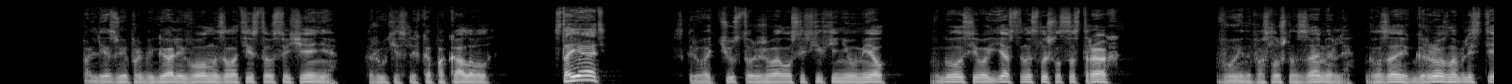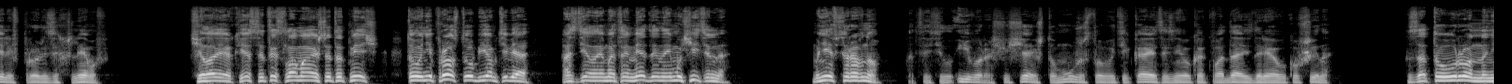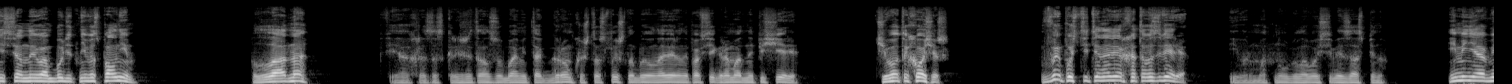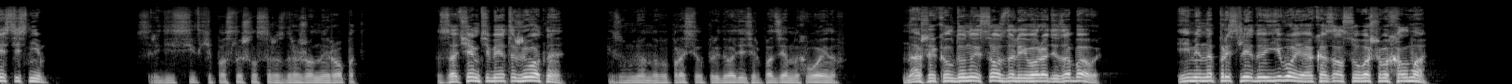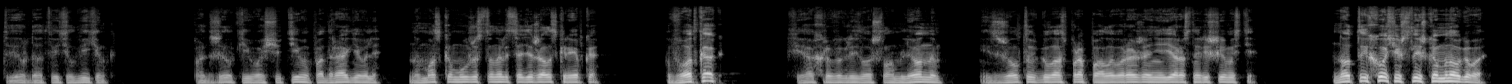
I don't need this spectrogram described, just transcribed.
По лезвию пробегали волны золотистого свечения, руки слегка покалывал. «Стоять!» Скрывать чувство рыжеволосый ситхи не умел. В голосе его явственно слышался страх, Воины послушно замерли, глаза их грозно блестели в прорезях шлемов. «Человек, если ты сломаешь этот меч, то мы не просто убьем тебя, а сделаем это медленно и мучительно!» «Мне все равно», — ответил Ивар, ощущая, что мужество вытекает из него, как вода из дырявого кувшина. «Зато урон, нанесенный вам, будет невосполним». «Ладно». Фиахра заскрежетал зубами так громко, что слышно было, наверное, по всей громадной пещере. «Чего ты хочешь?» «Выпустите наверх этого зверя!» Ивар мотнул головой себе за спину. «И меня вместе с ним!» Среди ситхи послышался раздраженный ропот. «Зачем тебе это животное?» — изумленно вопросил предводитель подземных воинов. «Наши колдуны создали его ради забавы. Именно преследуя его, я оказался у вашего холма», — твердо ответил викинг. Поджилки его ощутимо подрагивали, но маска мужества на лице держалась крепко. «Вот как?» Фиахра выглядел ошеломленным, из желтых глаз пропало выражение яростной решимости. «Но ты хочешь слишком многого.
